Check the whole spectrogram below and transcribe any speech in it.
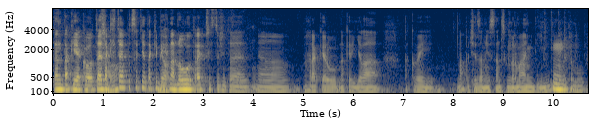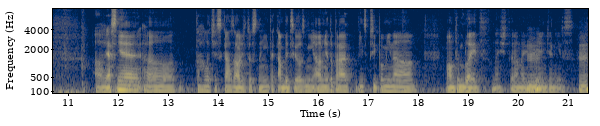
ten taky jako, to je, Co? taky, to je v podstatě taky běh Jo. na dlouhou trať, přestože to je uh, hra, kterou, na který dělá takový na počet zaměstnanců normální tým, Hmm. tomu. A jasně, uh, tahle česká záležitost není tak ambiciozní, ale mě to právě víc připomíná Mountain Blade, než teda Navy hmm. Engineers. Hmm.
